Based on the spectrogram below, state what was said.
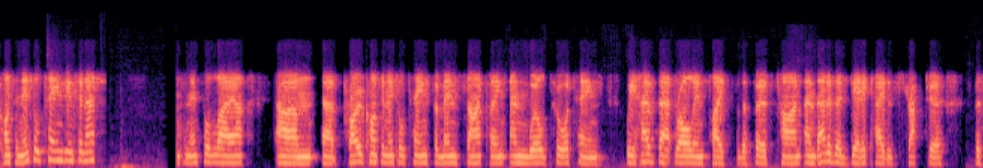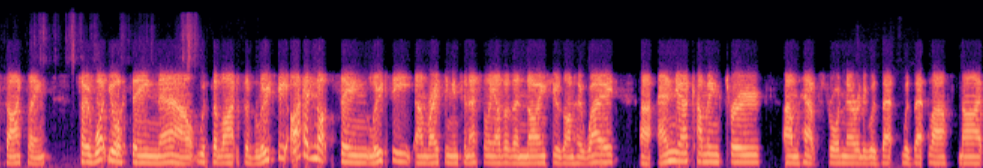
continental teams international, continental layer, um, uh, pro continental teams for men's cycling and world tour teams. We have that role in place for the first time, and that is a dedicated structure for cycling. So what you're seeing now with the likes of Lucy, I had not seen Lucy um, racing internationally other than knowing she was on her way. Uh, Anya coming through, um, how extraordinarily was that was that last night,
